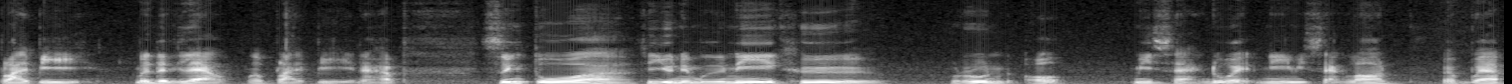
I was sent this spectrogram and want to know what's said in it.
ปลายปีเมื่อเดือนที่แล้วเมื่อปลายปีนะครับ ซึ่งตัวที่อยู่ในมือนี้คือรุ่นโอ้มีแสงด้วยนี่มีแสงรอดแวบ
